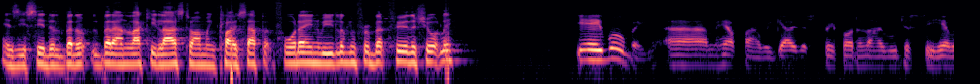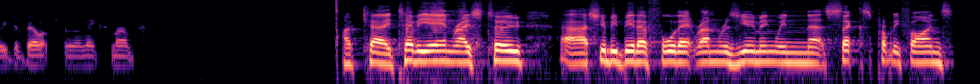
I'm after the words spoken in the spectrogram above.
As you said, a bit, a bit unlucky last time when close up at 14. Were you looking for a bit further shortly? Yeah, he will be. Um, how far we go this prep, I don't know. We'll just see how he develops in the next month. Okay, Tavian race two. Uh, she'll be better for that run resuming when uh, six probably finds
